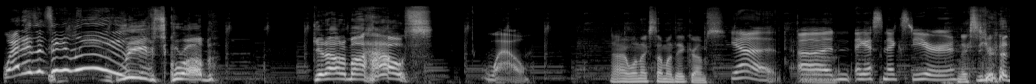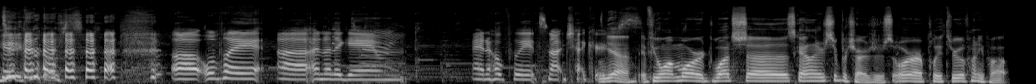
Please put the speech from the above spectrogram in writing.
Why does it say leave? Leave, scrub. Get out of my house. Wow. All right. Well, next time on Date Grumps. Yeah. Uh, I guess next year. Next year on Date Grumps. Uh, we'll play uh, another game, and hopefully it's not checkers. yeah. If you want more, watch uh, Skylander Superchargers or our playthrough of HuniePop.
